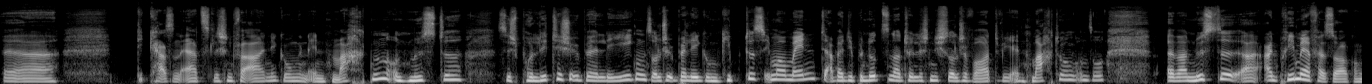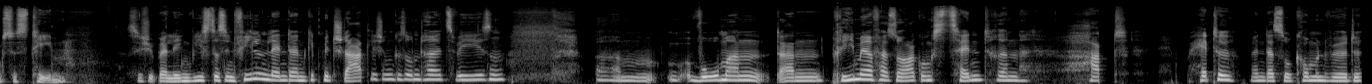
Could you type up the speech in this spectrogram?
äh, die kassenärztlichen Vereinigungen entmachten und müsste sich politisch überlegen, solche Überlegungen gibt es im Moment, aber die benutzen natürlich nicht solche Worte wie Entmachtung und so. Äh, man müsste äh, ein Primärversorgungssystem sich überlegen, wie es das in vielen Ländern gibt mit staatlichen Gesundheitswesen, ähm, wo man dann Primärversorgungszentren hat, hätte, wenn das so kommen würde,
